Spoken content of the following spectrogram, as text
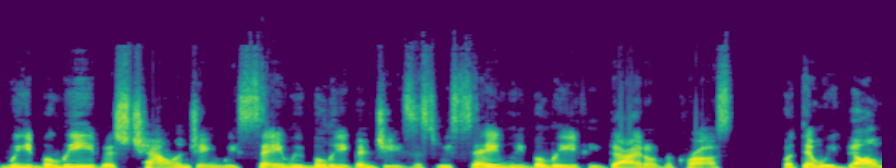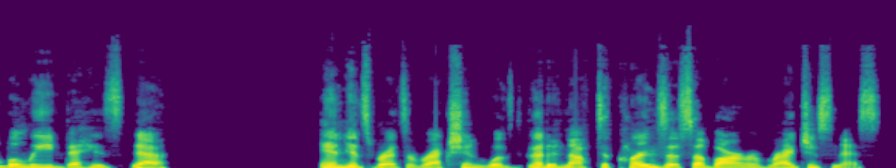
we believe is challenging. We say we believe in Jesus. We say we believe he died on the cross, but then we don't believe that his death and his resurrection was good enough to cleanse us of our righteousness.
